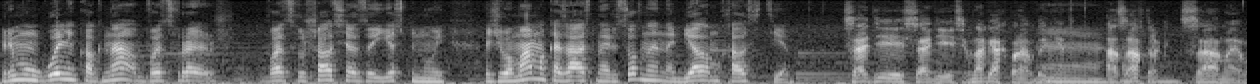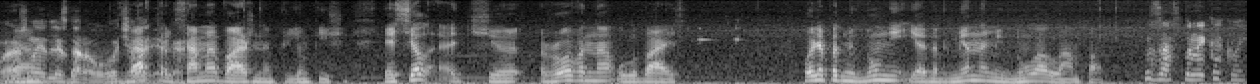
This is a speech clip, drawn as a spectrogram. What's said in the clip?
Прямоугольник окна возвра- возвышался за ее спиной, отчего мама казалась нарисованной на белом холсте. Садись, садись. В ногах, правда, нет. А, А завтрак самое важное Да. для здорового Завтрак человека. самый важный прием пищи. Я сел очарованно улыбаясь. Оля подмигнул мне и одновременно мигнула лампа. Заспанный какой.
